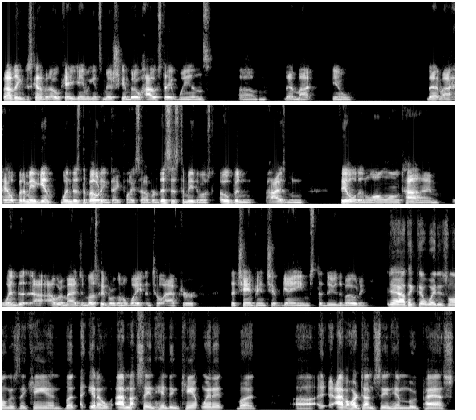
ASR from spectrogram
but I think just kind of an okay game against Michigan, but Ohio State wins. Um, that might, you know, that might help. But I mean, again, when does the voting take place, Hubbard? This is to me the most open Heisman field in a long, long time. When do, I would imagine most people are going to wait until after the championship games to do the voting. Yeah, I think they'll wait as long as they can. But you know, I'm not saying Hendon can't win it, but uh, I have a hard time seeing him move past,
